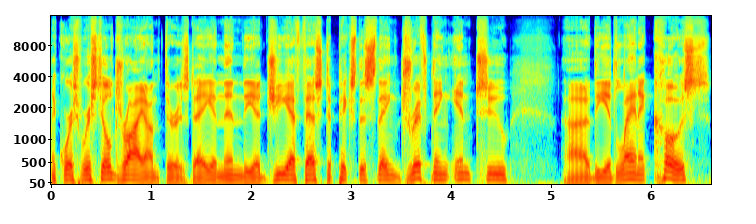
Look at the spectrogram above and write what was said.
Of course, we're still dry on Thursday. And then the uh, GFS depicts this thing drifting into uh, the Atlantic coast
